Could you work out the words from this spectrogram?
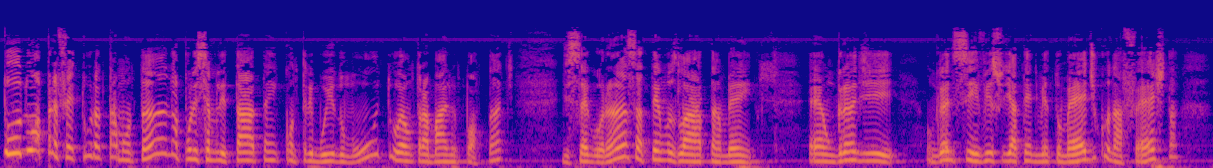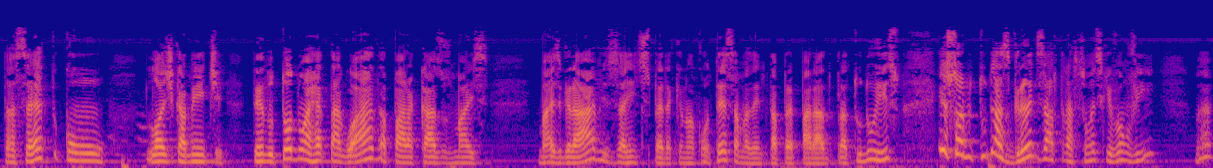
tudo a prefeitura está montando, a Polícia Militar tem contribuído muito, é um trabalho importante de segurança. Temos lá também é, um, grande, um grande serviço de atendimento médico na festa, tá certo? Com logicamente, tendo toda uma retaguarda para casos mais, mais graves. A gente espera que não aconteça, mas a gente está preparado para tudo isso. E, sobretudo, as grandes atrações que vão vir, né?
